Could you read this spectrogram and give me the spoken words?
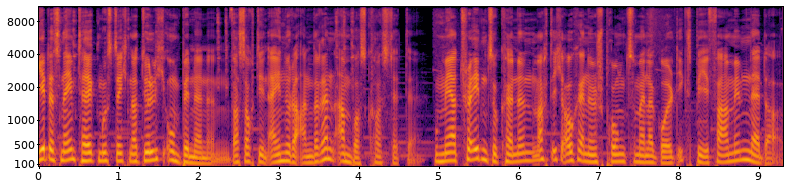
Jedes Nametag musste ich natürlich umbenennen, was auch den ein oder anderen Amboss kostete. Um mehr traden zu können, machte ich auch einen Sprung zu meiner Gold XP Farm im Nether,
